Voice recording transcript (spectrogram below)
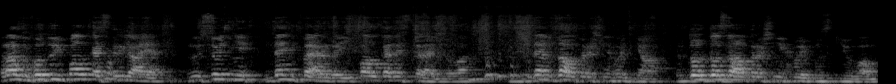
Раз в году і палка стріляє. Ну сьогодні день перший, і палка не стрельнула. Ждемо завтрашнього дня. До, до завтрашніх випусків вам.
